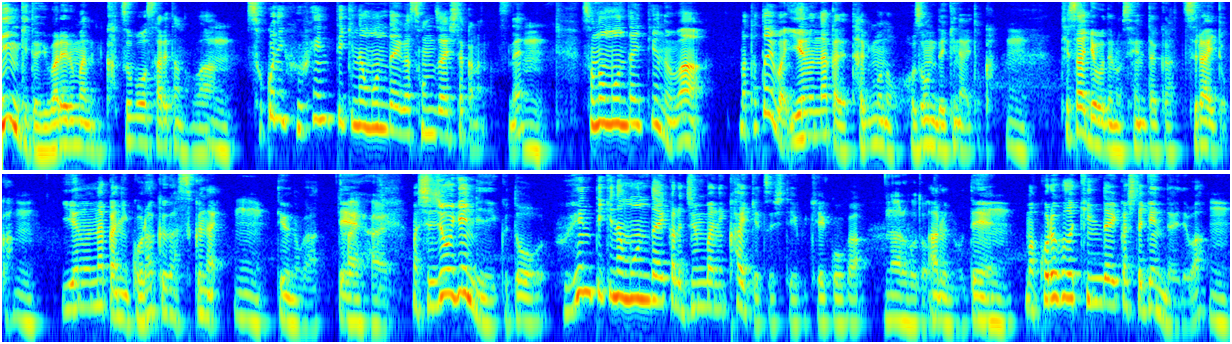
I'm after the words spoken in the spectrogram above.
ん。神器と言われるまでに渇望されたのは、うん。そこに普遍的な問題が存在したからなんですね、うん。その問題っていうのは、まあ、例えば家の中で食べ物を保存できないとかうん。手作業での洗濯が辛いとか、うん。家の中に娯楽が少ないっうん。ていうのがあって、はいはい。まあ、市場原理でいくと普遍的な問題から順番に解決していく傾向があるので、うん。まあ、これほど近代化した現代ではうん。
